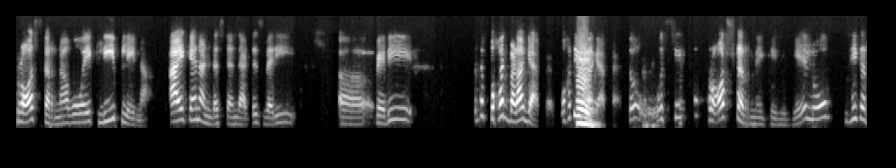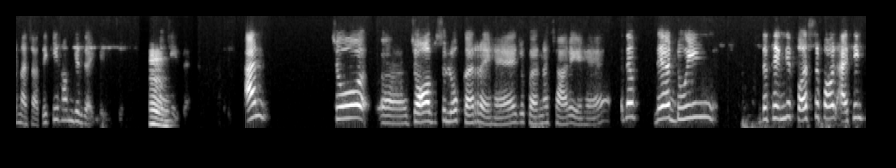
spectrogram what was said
क्रॉस करना वो एक लीप लेना I can understand that is very very मतलब बहुत बड़ा गैप है बहुत ही बड़ा गैप है तो उस चीज़ क्रॉस करने के लिए लोग नहीं करना चाहते कि हम गिर जाएँगे वो चीज़ है। एंड जो जॉब्स uh, लोग कर रहे हैं जो करना चाह रहे हैं मतलब they are doing the thing first of all I think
